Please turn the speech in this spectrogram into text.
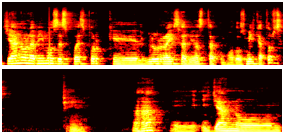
ya no la vimos después porque el Blu-ray salió hasta como 2014. Sí. Ajá, y, ya no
